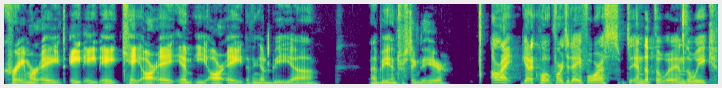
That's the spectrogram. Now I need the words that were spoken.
Kramer 8 888 K R A M E R 8. I think that'd be uh that'd be interesting to hear. All right, get a quote for today for us to end up the end of the week.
